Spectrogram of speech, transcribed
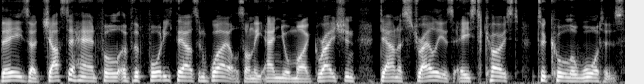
These are just a handful of the 40,000 whales on the annual migration down Australia's east coast to cooler waters.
